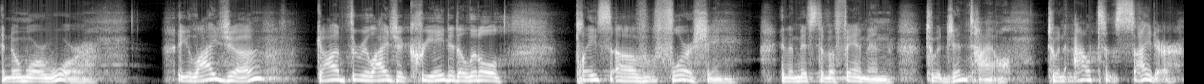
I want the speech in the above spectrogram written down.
and no more war. Elijah, God through Elijah created a little place of flourishing in the midst of a famine to a Gentile, to an outsider.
